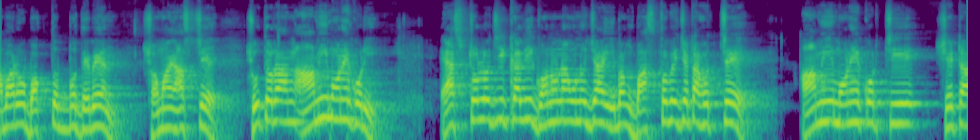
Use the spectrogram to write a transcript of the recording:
আবারও বক্তব্য দেবেন, সময় আসছে। সুতরাং আমি মনে করি, অ্যাস্ট্রোলজিক্যালি গণনা অনুযায়ী এবং বাস্তবে যেটা হচ্ছে, আমি মনে করছি সেটা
